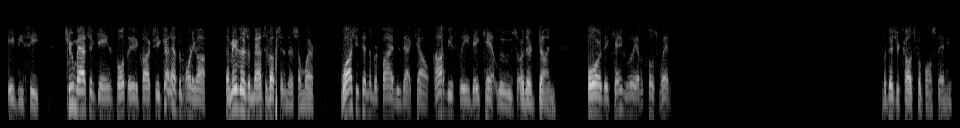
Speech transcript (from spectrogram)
ABC. Two massive games, both at 8 o'clock, so you kind of have the morning off. Now, maybe there's a massive upset in there somewhere. Washington, number five, is at Cal. Obviously, they can't lose, or they're done, or they can't even really have a close win. But there's your college football standings.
